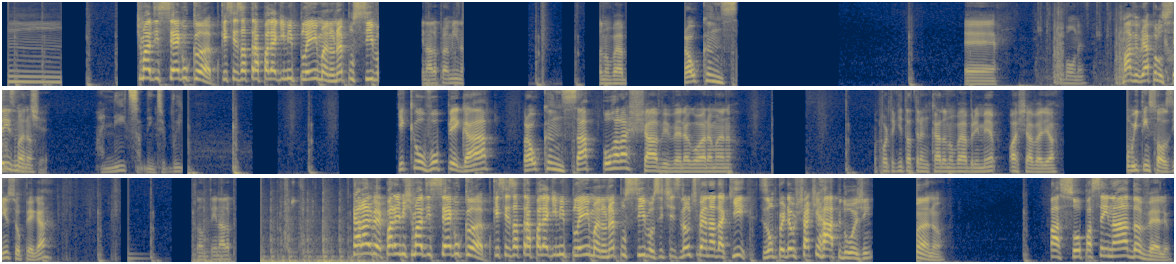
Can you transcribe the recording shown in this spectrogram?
Hum... Chamar de cego, clã. Porque vocês atrapalham a gameplay, mano. Não é possível. Não tem nada pra mim, não. Não vai abrir. Pra alcançar. É... Bom, né? Mas vibrar pelo 6, mano. O que que eu vou pegar pra alcançar a porra da chave, velho, agora, mano? A porta aqui tá trancada, não vai abrir mesmo. Ó a chave ali, ó. O item sozinho, se eu pegar? Não tem nada pra... Caralho, velho, para de me chamar de cego, clã. Porque vocês atrapalham a gameplay, mano. Não é possível. Se, se não tiver nada aqui, vocês vão perder o chat rápido hoje, hein? Mano. Passou, passei nada, velho.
